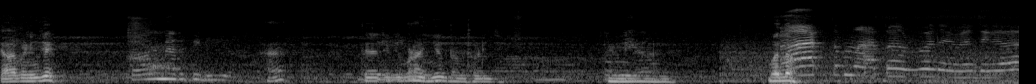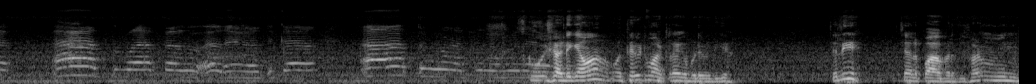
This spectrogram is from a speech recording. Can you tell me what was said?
ਚਾਹ ਪੀਣੀ ਜੇ? ਚਾਹ ਮੈਂ ਤਾਂ ਪੀ ਲਈ ਆ। ਹੈ? ਤੇ ਅੱਜ ਕੀ ਬਣਾਈ ਉਦਾਂ ਥੋੜੀ ਜੀ ਕਿੰਨੀ ਸਕੂਲ ਛੱਡ ਕੇ ਆਵਾਂ, ਉੱਥੇ ਵੀ ਟਮਾਟਰ ਹੈਗੇ ਬੜੇ ਵਧੀਆ। ਚੱਲੀਏ? ਚੱਲ ਪਾ ਵਰਦੀ ਫੜ ਮੰਮੀ ਨੂੰ।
